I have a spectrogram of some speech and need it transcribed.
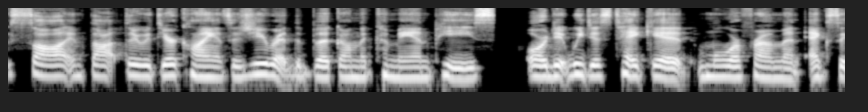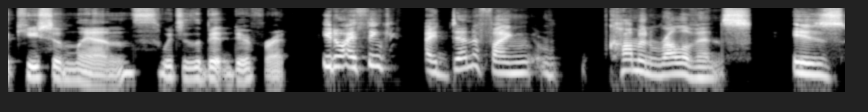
saw and thought through with your clients as you read the book on the command piece or did we just take it more from an execution lens which is a bit different? You know i think identifying common relevance is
